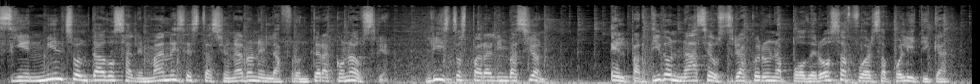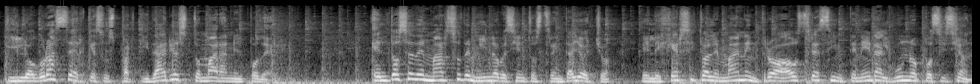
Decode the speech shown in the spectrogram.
100.000 soldados alemanes estacionaron en la frontera con Austria, listos para la invasión. El partido nazi austriaco era una poderosa fuerza política y logró hacer que sus partidarios tomaran el poder. El 12 de marzo de 1938, el ejército alemán entró a Austria sin tener alguna oposición,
